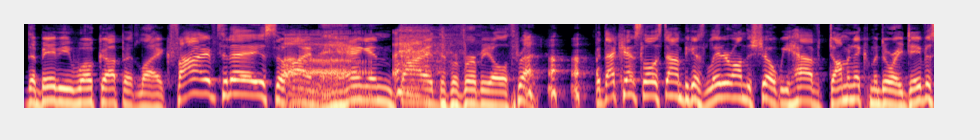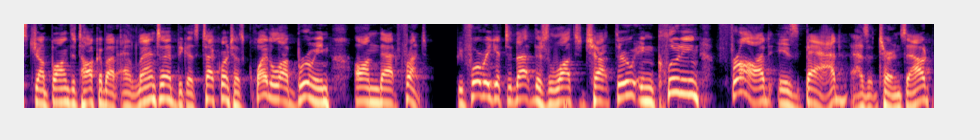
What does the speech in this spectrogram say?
The baby woke up at like five today, so uh. I'm hanging by the proverbial thread. but that can't slow us down because later on the show, we have Dominic Madori Davis jump on to talk about Atlanta because TechCrunch has quite a lot brewing on that front. Before we get to that, there's a lot to chat through, including fraud is bad, as it turns out.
